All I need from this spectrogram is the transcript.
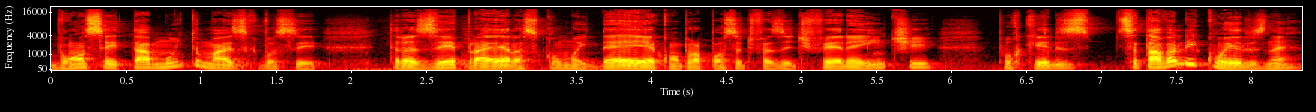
vão aceitar muito mais que você trazer para elas com uma ideia, com a proposta de fazer diferente, porque eles você tava ali com eles, né?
